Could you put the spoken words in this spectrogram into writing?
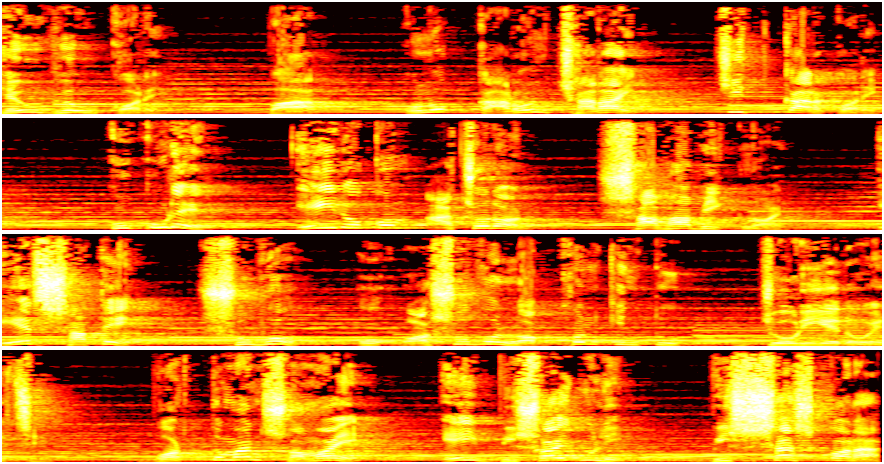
ঘেউ ঘেউ করে বা কোনো কারণ ছাড়াই চিৎকার করে। কুকুরের এই রকম আচরণ স্বাভাবিক নয়। এর সাথে শুভ ও অশুভ লক্ষণ কিন্তু জড়িয়ে রয়েছে। বর্তমান সময়ে এই বিষয়গুলি বিশ্বাস করা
